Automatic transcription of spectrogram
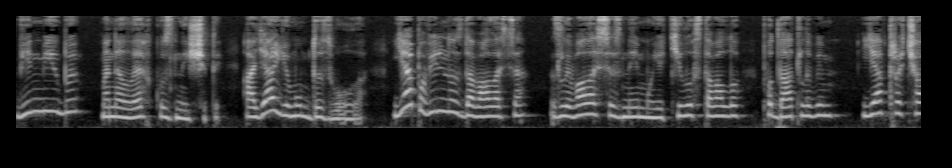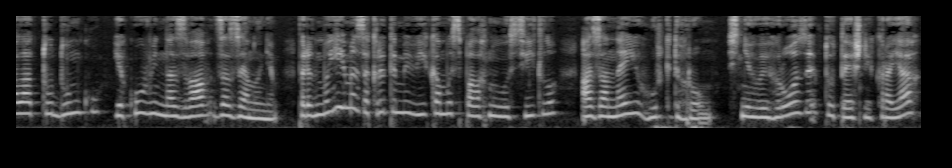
він міг би мене легко знищити, а я йому б дозволила. Я повільно здавалася, зливалася з ним, моє тіло ставало податливим. Я втрачала ту думку, яку він назвав заземленням. Перед моїми закритими віками спалахнуло світло, а за нею гуркіт грому. Снігові грози в тутешніх краях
